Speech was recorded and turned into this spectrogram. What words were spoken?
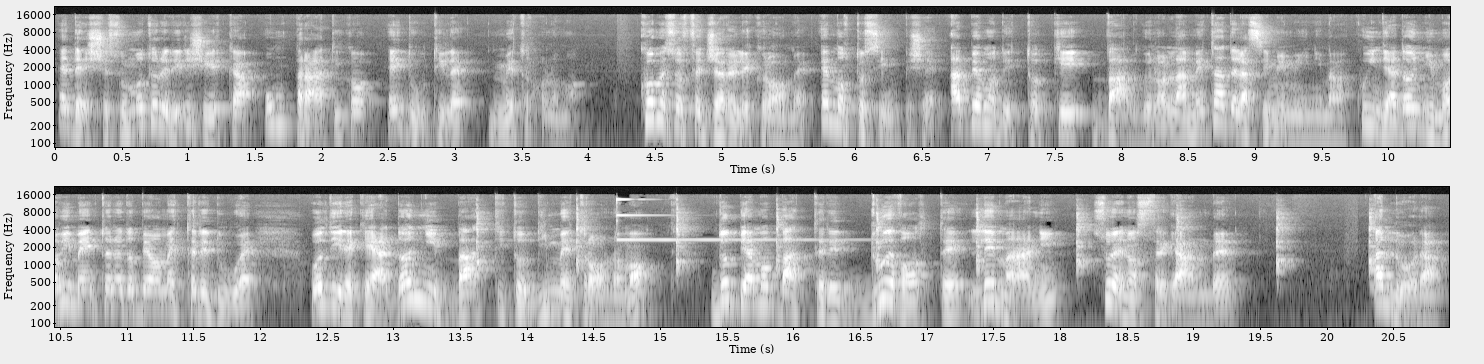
ed esce sul motore di ricerca un pratico ed utile metronomo. Come solfeggiare le crome? È molto semplice, abbiamo detto che valgono la metà della semiminima, quindi ad ogni movimento ne dobbiamo mettere due, vuol dire che ad ogni battito di metronomo dobbiamo battere due volte le mani sulle nostre gambe. Allora,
